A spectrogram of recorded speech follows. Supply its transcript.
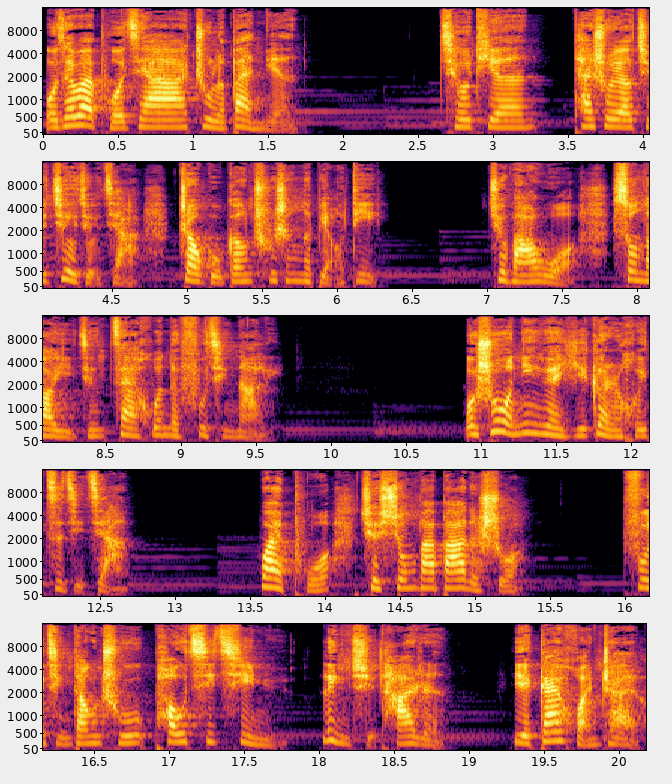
我在外婆家住了半年，秋天她说要去舅舅家照顾刚出生的表弟，就把我送到已经再婚的父亲那里。我说我宁愿一个人回自己家，外婆却凶巴巴地说：“父亲当初抛妻弃女。”另娶他人，也该还债了。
